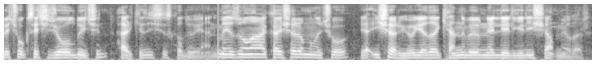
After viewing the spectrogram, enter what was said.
Ve çok seçici olduğu için herkes işsiz kalıyor yani. Mezun olan arkadaşlarımın da çoğu ya iş arıyor ya da kendi bölümleriyle ilgili iş yapmıyorlar.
